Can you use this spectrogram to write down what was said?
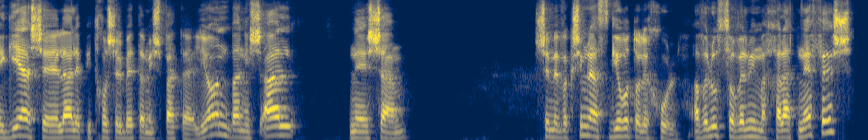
הגיעה השאלה לפתחו של בית המשפט העליון, בה נשאל נאשם שמבקשים להסגיר אותו לחו"ל, אבל הוא סובל ממחלת נפש,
